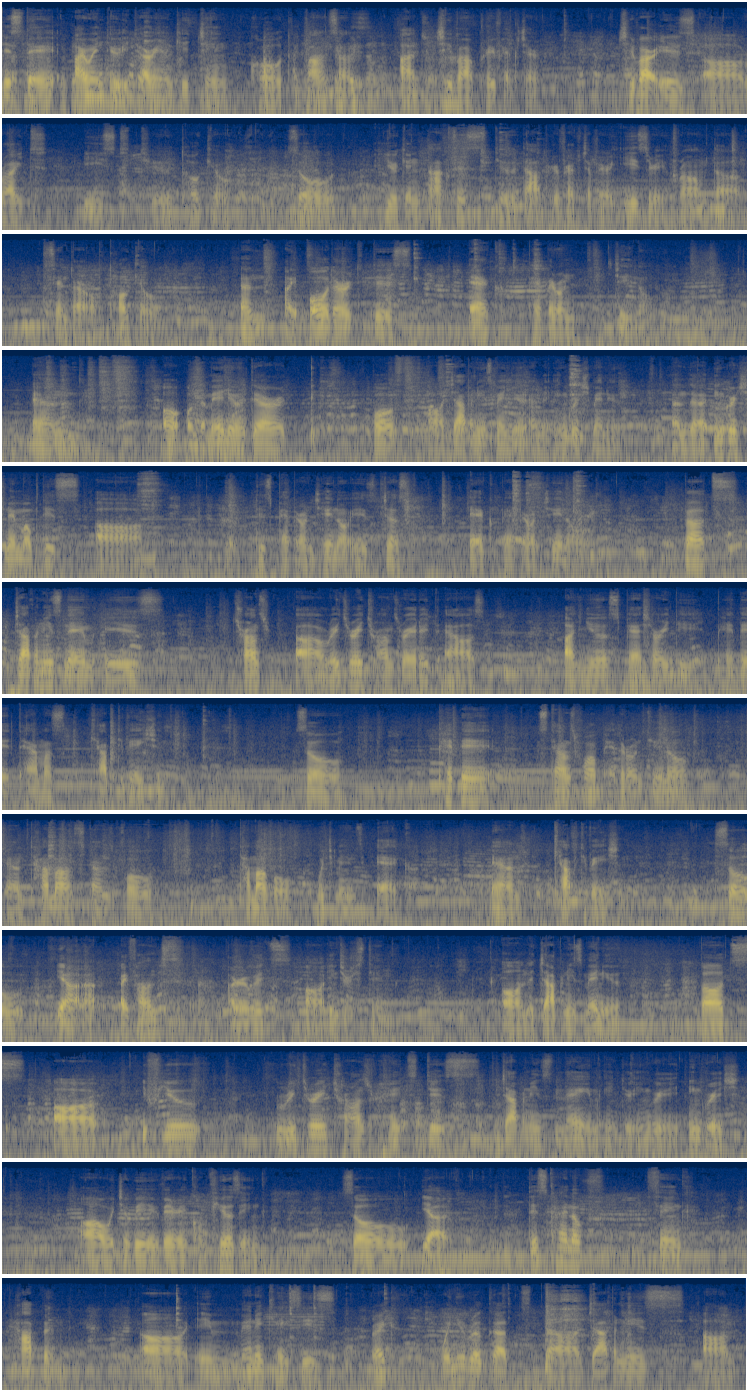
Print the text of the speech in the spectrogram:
This day, I went to Italian kitchen called Bansan at Chiba Prefecture. Chiba is uh, right east to Tokyo, so you can access to that prefecture very easily from the center of Tokyo. And I ordered this egg peperoncino. And uh, on the menu, there are both uh, Japanese menu and English menu. And the English name of this uh, this peperoncino is just egg peperoncino. But Japanese name is trans uh, literally translated as a new specialty, Pepe Tama's captivation. So Pepe stands for peperoncino, and Tama stands for tamago, which means egg, and captivation. So yeah, I found a little uh, interesting on the Japanese menu, but uh, if you literally translate this Japanese name into English, English uh, which will be very confusing. So yeah, this kind of thing happened uh, in many cases. Like when you look at the Japanese, um,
